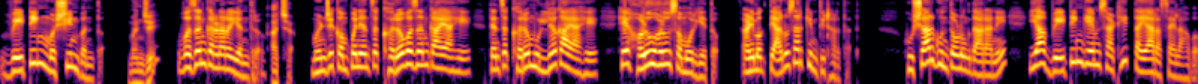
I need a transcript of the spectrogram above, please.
वेटिंग मशीन बनतं. म्हणजे? वजन करणारं यंत्र. अच्छा. म्हणजे कंपन्यांचं खरं वजन काय आहे? त्यांचं खरं मूल्य काय आहे? हे हळूहळू समोर येतं आणि मग त्यानुसार किमती ठरतात. हुशार गुंतवणूकदाराने या वेटिंग गेमसाठी तयार असायला हवं.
